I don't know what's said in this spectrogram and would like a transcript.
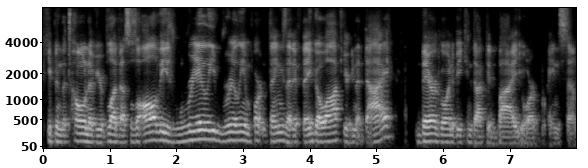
keeping the tone of your blood vessels, all these really, really important things that if they go off, you're going to die. They're going to be conducted by your brainstem.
